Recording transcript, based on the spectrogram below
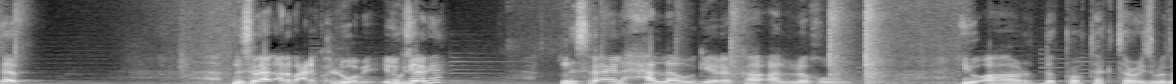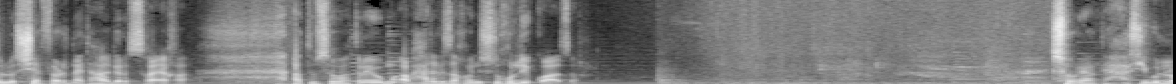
ሰብ ንእስራኤል ኣነ ባዕለ ክሕልዎም እየ ኢሉ እግዚኣብሔር ንእስራኤል ሓላዊ ገይረካ ኣለኹ ዩ ኣር ፕሮቴክተር እዩ ዝብሎ ዘሎ ሸፈርድ ናይቲ ሃገር እስኻ ኢኻ ኣቶም ሰባት ረእሞ ኣብ ሓደ ገዛ ኮይኑ ንኩሉ ይቋፅር ሶርያ እንታይ ሓሲቡሎ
